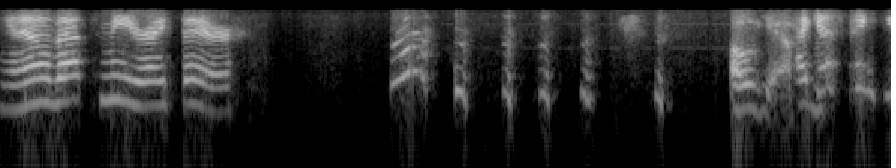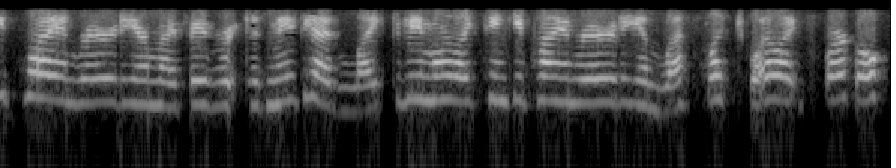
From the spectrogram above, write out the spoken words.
You know, that's me right there. oh yeah. I guess Pinkie Pie and Rarity are my favorite because maybe I'd like to be more like Pinkie Pie and Rarity and less like Twilight Sparkle.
